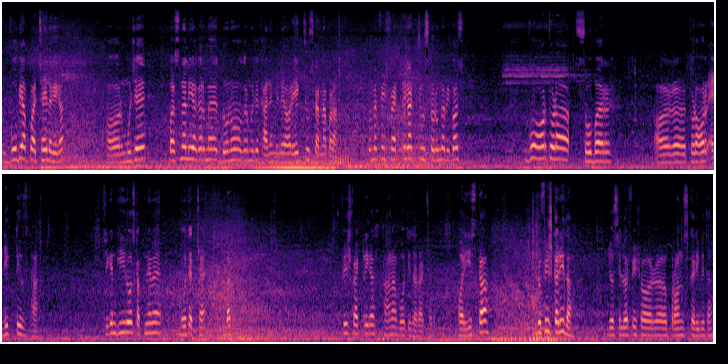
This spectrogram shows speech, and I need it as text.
तो वो भी आपको अच्छा ही लगेगा। और मुझे पर्सनली अगर मैं दोनों अगर मुझे खाने मिले और एक चूज़ करना पड़ा तो मैं फ़िश फैक्ट्री का चूज़ करूँगा बिकॉज़ वो और थोड़ा सोबर और थोड़ा और एडिक्टिव था। चिकन घी रोस्ट अपने में बहुत अच्छा है बट फ़िश फैक्ट्री का खाना बहुत ही ज़्यादा अच्छा था। और इसका जो फ़िश करी था, जो सिल्वर फ़िश और प्रॉन्स करी भी था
